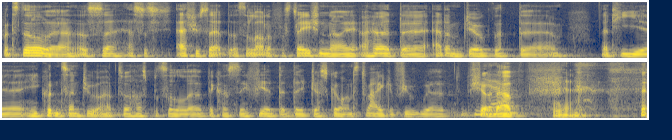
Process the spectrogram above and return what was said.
but still, uh, there's, uh, as as you said, there's a lot of frustration. I, I heard uh, Adam joke that uh, that he uh, he couldn't send you out to a hospital uh, because they feared that they'd just go on strike if you uh, showed Yeah. up. Yeah.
